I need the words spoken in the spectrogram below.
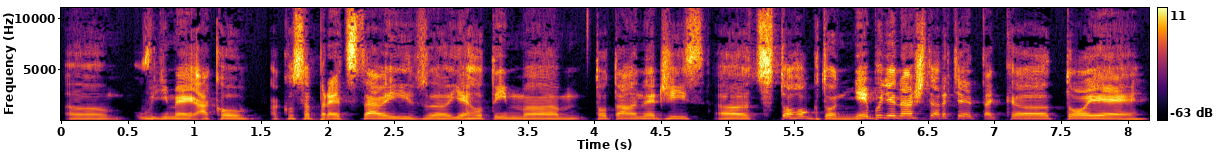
um, uvidíme, ako, ako sa predstaví jeho tým um, Total Energies. Uh, z toho, kto nebude na štarte, tak uh, to je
